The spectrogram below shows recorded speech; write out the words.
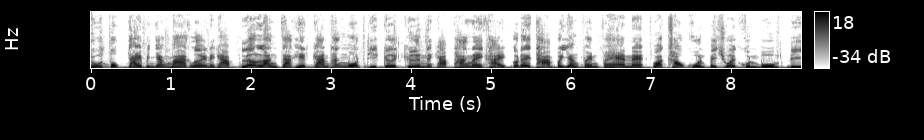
ดูตกใจเป็นอย่างมากเลยนะครับ แล้วหลังจากเหตุการณ์ทั้งหมดที่เกิดขึ้นนะครับ ทางนายไข่ก็ได้ถามไปยังแฟนๆนะว่าเขาควรไปช่วยคุณบูมดี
